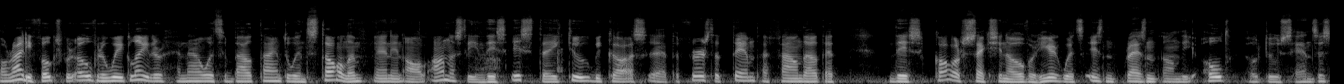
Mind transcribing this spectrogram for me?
Alrighty folks, we're over a week later and now it's about time to install them and in all honesty this is take two because at the first attempt I found out that this color section over here, which isn't present on the old O2 sensors,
